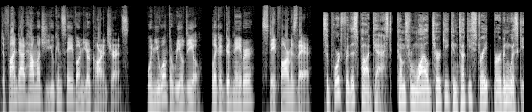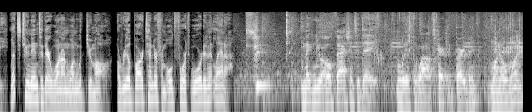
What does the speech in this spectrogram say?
to find out how much you can save on your car insurance. When you want the real deal, like a good neighbor, State Farm is there. Support for this podcast comes from Wild Turkey Kentucky Straight Bourbon Whiskey. Let's tune in to their one on one with Jamal, a real bartender from Old Fourth Ward in Atlanta. I'm making you an old fashioned today with Wild Turkey Bourbon 101.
